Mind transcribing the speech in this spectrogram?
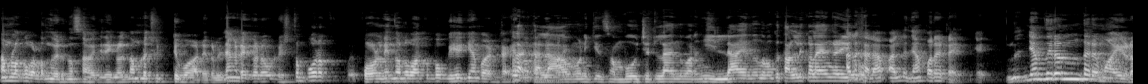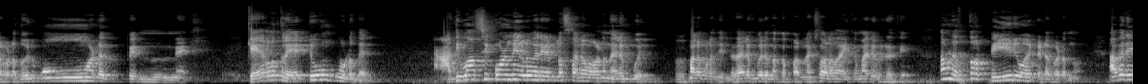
നമ്മളൊക്കെ വളർന്നു വരുന്ന സാഹചര്യങ്ങൾ നമ്മുടെ ചുറ്റുപാടുകൾ ഞങ്ങളുടെയൊക്കെ ഇഷ്ടം ഇഷ്ടംപോലെ കോളനി എന്നുള്ള വാക്ക് ഇപ്പോൾ ഉപയോഗിക്കാൻ പാടില്ല. കലാമണിക്ക് സംഭവിച്ചിട്ടില്ല എന്ന് പറഞ്ഞ് ഇല്ല എന്ന് നമുക്ക് തള്ളിക്കളയാൻ അല്ല കഴിയും കലാ അല്ല ഞാൻ പറയട്ടെ. ഞാൻ നിരന്തരമായി ഇടപെടുന്നത് ഒരുപാട് പിന്നെ കേരളത്തിൽ ഏറ്റവും കൂടുതൽ ആദിവാസി കോളനികൾ വരെയുള്ള സ്ഥലമാണ് നിലമ്പൂർ മലപ്പുറം ജില്ല. നിലമ്പൂർ എന്നൊക്കെ പറഞ്ഞ ചോല നായിക്കന്മാർ ഇവരൊക്കെ. നമ്മൾ എത്ര പേരുമായിട്ട് ഇടപെടുന്നു? അവരെ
